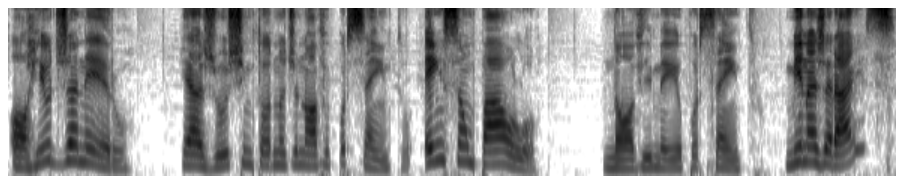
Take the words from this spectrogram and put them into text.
Ó, Rio de Janeiro, reajuste em torno de 9%. Em São Paulo, 9,5%. Minas Gerais,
